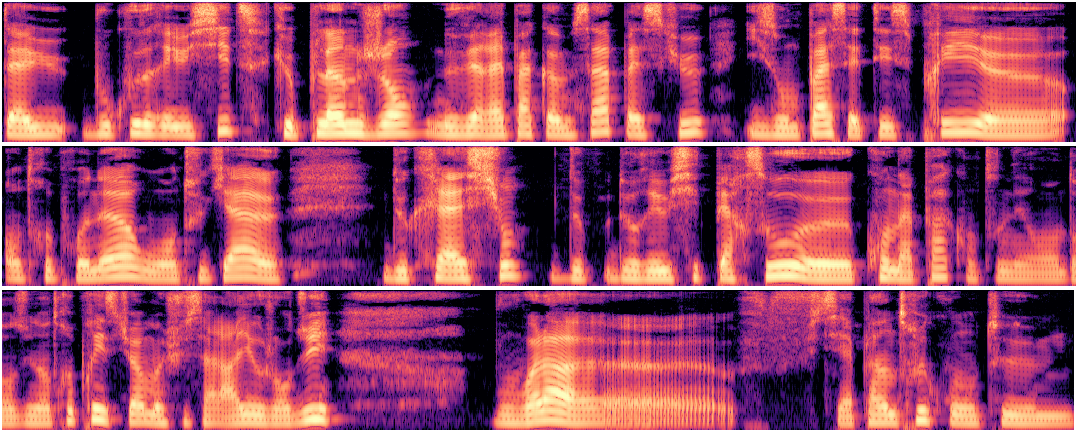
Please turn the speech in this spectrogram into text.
tu as eu beaucoup de réussite que plein de gens ne verraient pas comme ça parce qu'ils n'ont pas cet esprit euh, entrepreneur ou en tout cas de création, de, réussite perso qu'on n'a pas quand on est dans une entreprise. Tu vois, moi, je suis salarié aujourd'hui. Bon, voilà il y a plein de trucs où on te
